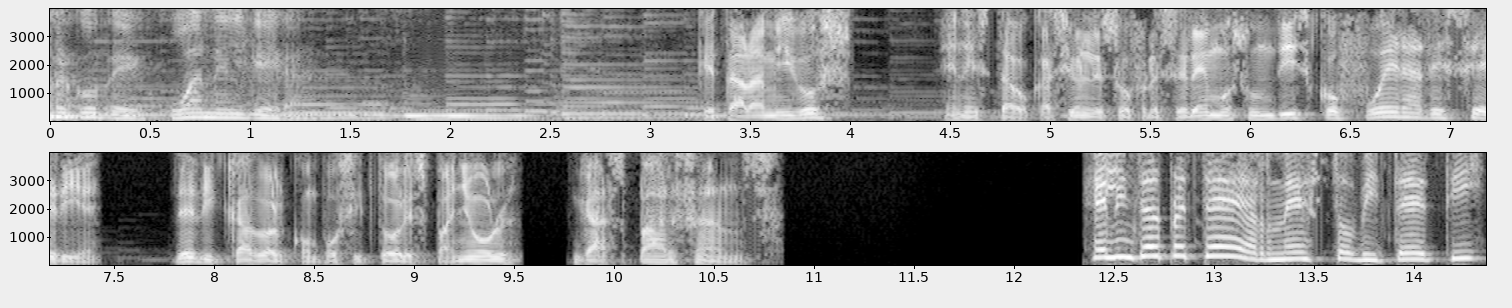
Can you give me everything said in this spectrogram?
Cargo de Juan Elguera. ¿Qué tal amigos? En esta ocasión les ofreceremos un disco fuera de serie, dedicado al compositor español Gaspar Sanz. El intérprete Ernesto Vitetti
